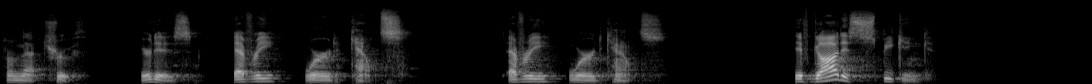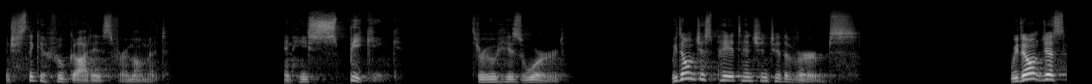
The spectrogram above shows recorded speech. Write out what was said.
from that truth. Here it is every word counts. Every word counts. If God is speaking, and just think of who God is for a moment, and He's speaking through His Word, we don't just pay attention to the verbs. We don't just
